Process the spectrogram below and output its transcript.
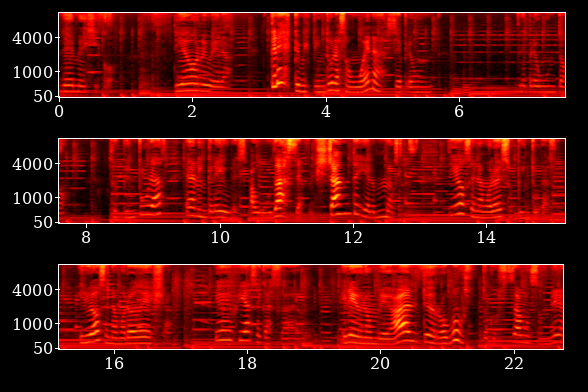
de México, Diego Rivera. ¿Crees que mis pinturas son buenas? Se le preguntó. Sus pinturas eran increíbles, audaces, brillantes y hermosas. Diego se enamoró de sus pinturas y luego se enamoró de ella. Diego y Frida se casaron. Era un hombre alto y robusto que usaba un sombrero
